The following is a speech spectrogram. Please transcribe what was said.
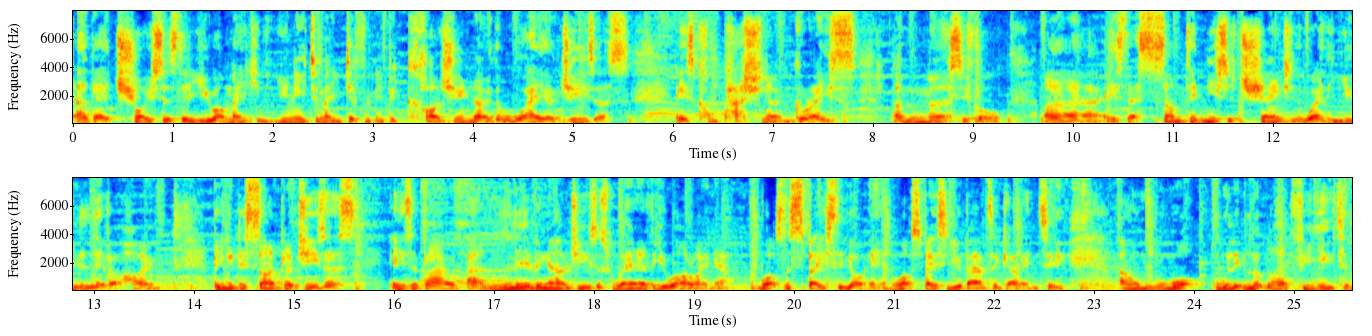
are there choices that you are making that you need to make differently because you know the way of Jesus is compassionate, grace, and merciful? Uh, is there something needs to change in the way that you live at home? Being a disciple of Jesus is about uh, living out Jesus wherever you are right now. What's the space that you're in? What space are you about to go into? And what will it look like for you to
